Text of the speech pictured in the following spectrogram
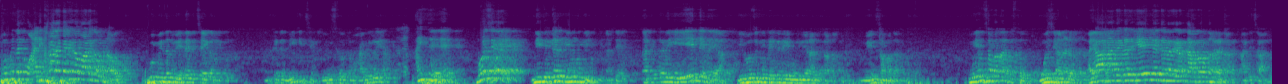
భూమి మీద నువ్వు అధికారం కలిగిన భూమి మీద నువ్వు ఏదైనా చేయగలుగుతున్నావు ఎందుకంటే నీకు ఇచ్చింది భూమి స్తోత్రం. హల్లెలూయా అయితే మోసే నీ దగ్గర ఏముంది? అంటే నా దగ్గర ఏం లేదయ్యా. ఈరోజు నీ దగ్గర ఏముంది అని అడుగుతాను నువ్వేం సమాధానం నువ్వేం సమాధానం ఇస్తావు? మోసే అన్నాడు అయ్యా నా దగ్గర ఏం లేదు నా దగ్గర కర్ర ఉన్నాడట అది చాలు.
